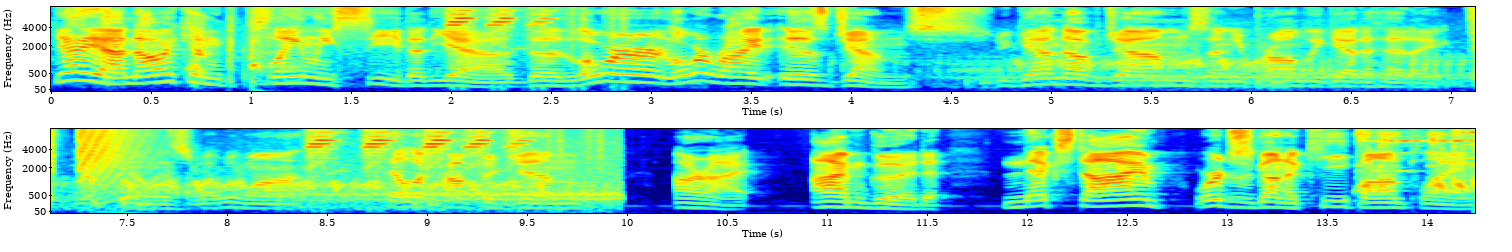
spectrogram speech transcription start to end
Yeah, yeah, now I can plainly see that, yeah, the lower lower right is gems. You get enough gems, and you probably get a headache. Which, you know, is what we want. Helicopter gem. Alright, I'm good. Next time, we're just gonna keep on playing.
